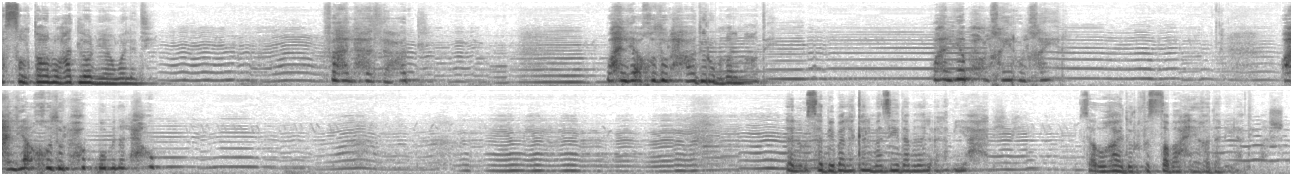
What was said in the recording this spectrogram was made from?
السلطان عدل يا ولدي. فهل هذا عدل؟ وهل يأخذ الحاضر من الماضي؟ وهل يمحو الخير الخير؟ وهل يأخذ الحب من الحب؟ لن أسبب لك المزيد من الألم يا حبيبي. سأغادر في الصباح غدا إلى دمشق.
